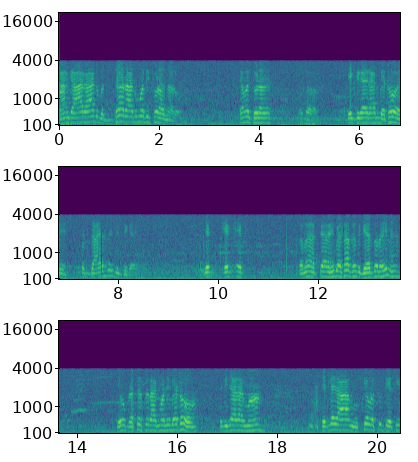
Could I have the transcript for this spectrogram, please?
કારણ કે આ રાગ બધા રાગમાંથી છોડાવનારો. તેમજ છોડાવે. એક જગ્યાએ રાગ બેઠો હોય તો પછી જાય જ નહીં બીજી જગ્યાએ. એક એક એક. તમે અત્યારે અહીં બેઠા છો તો ઘેર તો રહી ને. એવું પ્રશસ્ત રાગમાં જે બેઠો તો બીજા રાગમાં. એટલે જ આ મુખ્ય વસ્તુ તેથી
